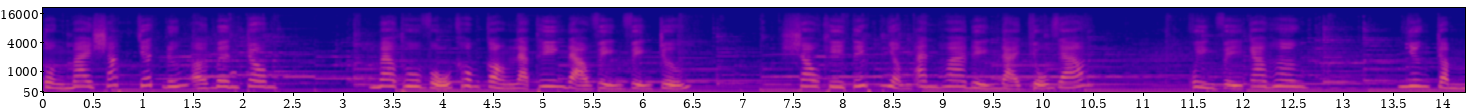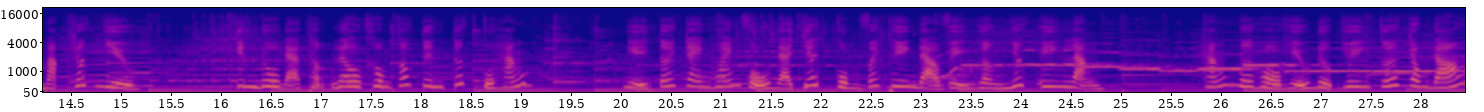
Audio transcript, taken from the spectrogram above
tuần mai sắp chết đứng ở bên trong. Mao Thu Vũ không còn là thiên đạo viện viện trưởng. Sau khi tiếp nhận anh Hoa Điện Đại Chủ Giáo, Quyền vị cao hơn, Nhưng trầm mặt rất nhiều. Kinh Đô đã thật lâu không có tin tức của hắn. Nghĩ tới Trang Hoán Vũ đã chết cùng với thiên đạo viện gần nhất yên lặng, Hắn mơ hồ hiểu được duyên cớ trong đó.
